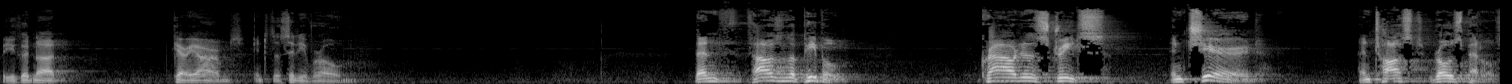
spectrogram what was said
But you could not carry arms into the city of Rome. Then thousands of people crowded the streets and cheered and tossed rose petals.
